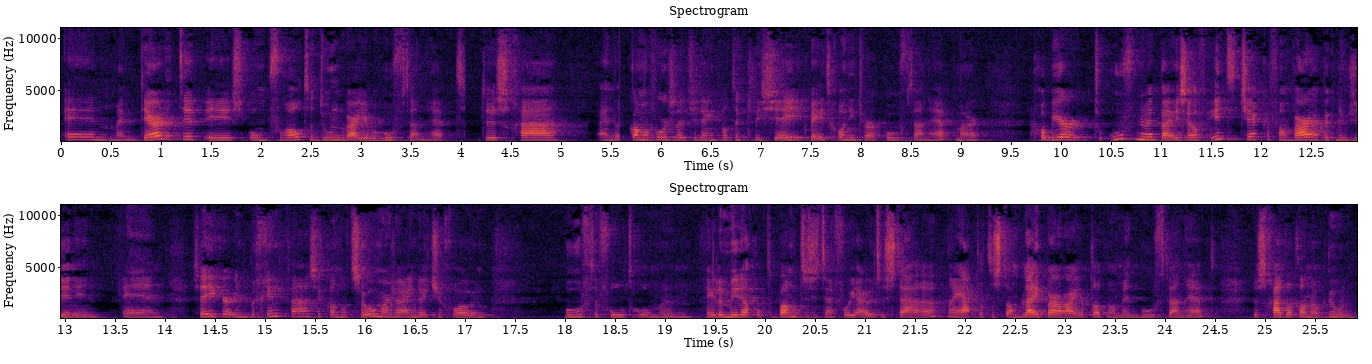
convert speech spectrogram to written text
En mijn derde tip is om vooral te doen waar je behoefte aan hebt. Dus ga, en ik kan me voorstellen dat je denkt, wat een cliché, ik weet gewoon niet waar ik behoefte aan heb. Maar probeer te oefenen met bij jezelf in te checken van waar heb ik nu zin in. En zeker in de beginfase kan het zomaar zijn dat je gewoon behoefte voelt om een hele middag op de bank te zitten en voor je uit te staren. Nou ja, dat is dan blijkbaar waar je op dat moment behoefte aan hebt. Dus ga dat dan ook doen.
